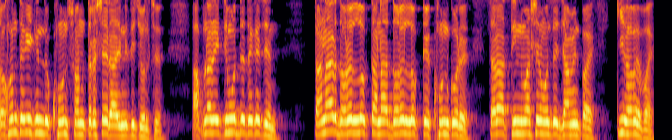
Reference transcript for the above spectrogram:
তখন থেকে কিন্তু খুন সন্ত্রাসের রাজনীতি চলছে। আপনারা ইতিমধ্যে দেখেছেন তানার দলের লোক তানার দলের লোককে খুন করে তারা তিন মাসের মধ্যে জামিন পায়। কীভাবে পায়?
